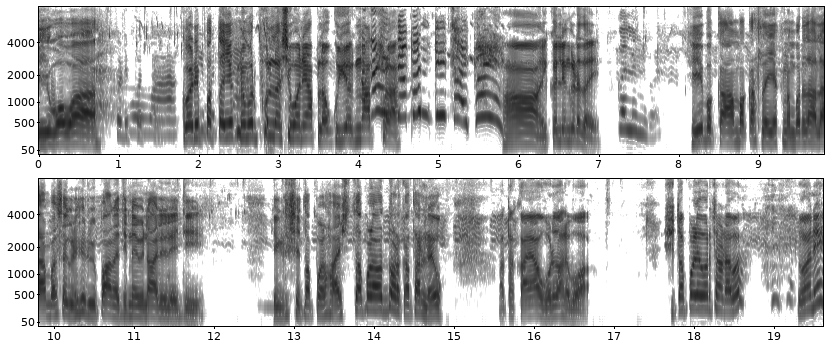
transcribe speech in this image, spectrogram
ही ववा. कडीपत्ता. कडीपत्ता एक नंबर फुलला शिवाने आपला एक नाथ फळा पण तेच आहे काय? हा हे कलिंगडच आहे. हे बघ का आंबा कसला एक नंबर झाला. आंबा सगळी हिरवी पानाची नवीन आलेली आहे ती. इकडे सीताफळ हा सीताफळावर दोडका चढलाय हो. आता काय अवघड झालं बुवा. सीताफळीवर चढावं शिवाने आहे.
